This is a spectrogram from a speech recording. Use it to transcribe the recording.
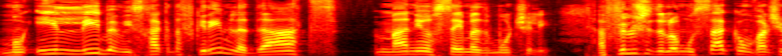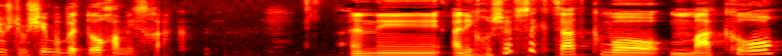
מועיל לי במשחק תפקידים לדעת מה אני עושה עם הדמות שלי אפילו שזה לא מושג כמובן שמשתמשים בו בתוך המשחק. אני אני חושב שזה קצת כמו מקרו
